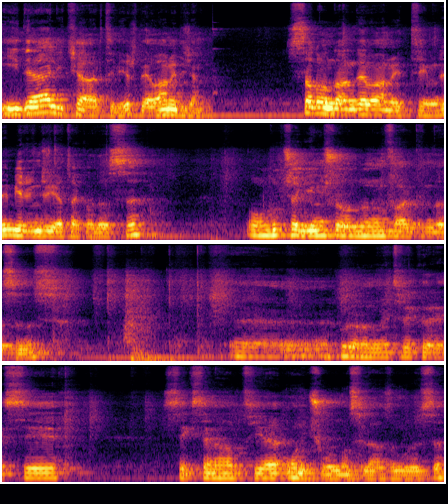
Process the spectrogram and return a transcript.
ideal 2 artı 1. Devam edeceğim. Salondan devam ettiğimde birinci yatak odası. Oldukça geniş olduğunun farkındasınız. Ee, buranın metrekaresi 86'ya 13 olması lazım burası.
